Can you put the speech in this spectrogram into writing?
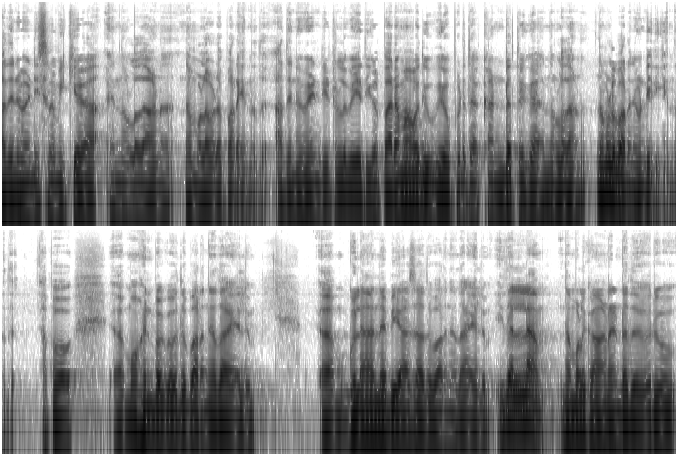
അതിനുവേണ്ടി ശ്രമിക്കുക എന്നുള്ളതാണ് നമ്മളവിടെ പറയുന്നത്. അതിനു വേണ്ടിയിട്ടുള്ള വേദികൾ പരമാവധി ഉപയോഗപ്പെടുത്തുക കണ്ടെത്തുക എന്നുള്ളതാണ് നമ്മൾ പറഞ്ഞുകൊണ്ടിരിക്കുന്നത്. അപ്പോൾ മോഹൻ ഭഗവത് പറഞ്ഞതായാലും ഗുലാം നബി ആസാദ് പറഞ്ഞതായാലും ഇതെല്ലാം നമ്മൾ കാണേണ്ടത് ഒരു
